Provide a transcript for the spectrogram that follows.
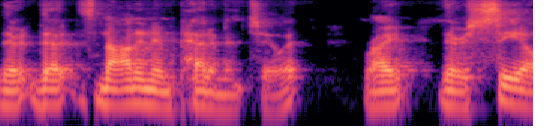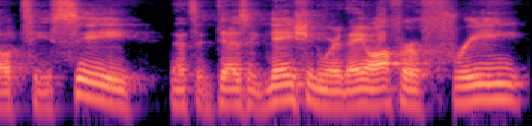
there that's not an impediment to it right? There's cltc that's a designation where they offer free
